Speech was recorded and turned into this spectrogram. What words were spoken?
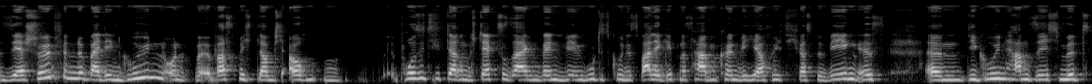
sehr schön finde bei den Grünen und was mich, glaube ich, auch positiv darin bestärkt zu sagen, wenn wir ein gutes grünes Wahlergebnis haben, können wir hier auch richtig was bewegen, ist, ähm, die Grünen haben sich mit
